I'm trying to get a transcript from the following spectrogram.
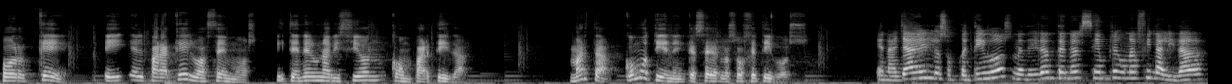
¿Por qué? Y el para qué lo hacemos. Y tener una visión compartida. Marta, ¿cómo tienen que ser los objetivos? En Agile los objetivos necesitan tener siempre una finalidad,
